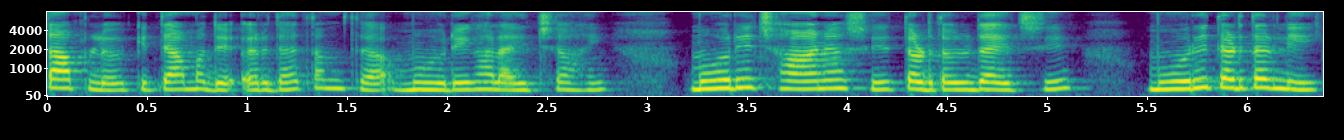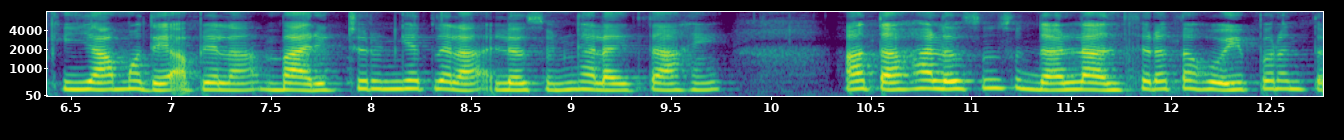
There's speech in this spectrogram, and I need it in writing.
तापलं की त्यामध्ये अर्धा चमचा मोहरी घालायची आहे. मोहरी छान अशी तडतडू द्यायची. मोहरी तडतडली की यामध्ये आपल्याला बारीक चिरून घेतलेला लसूण घालायचा आहे. आता हा लसूणसुद्धा लालसर आता होईपर्यंत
